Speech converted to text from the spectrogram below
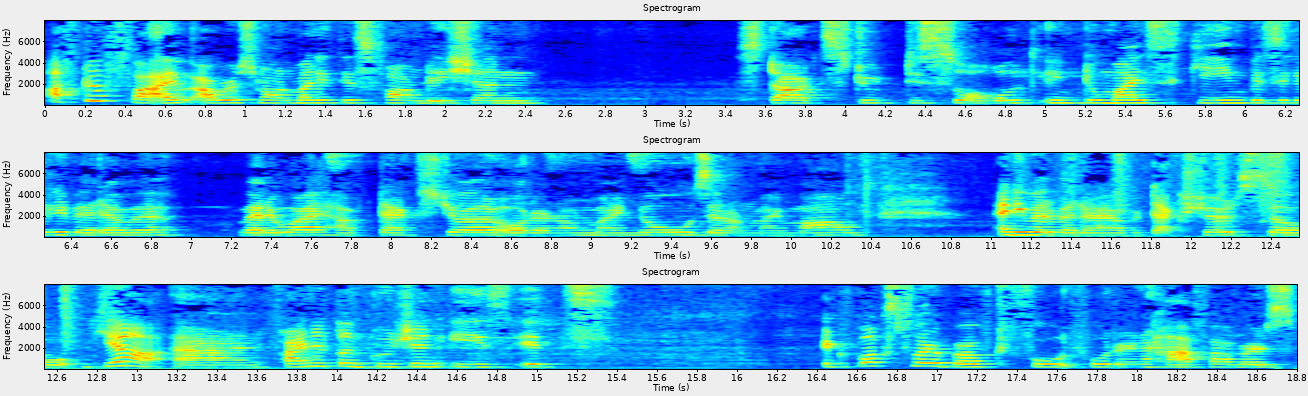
after five hours normally this foundation starts to dissolve into my skin basically wherever wherever I have texture or around my nose around my mouth anywhere where I have a texture. So yeah and final conclusion is it's it works for about four four and a half hours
